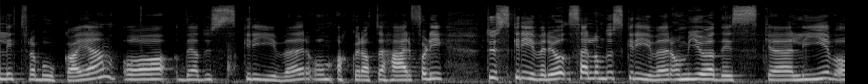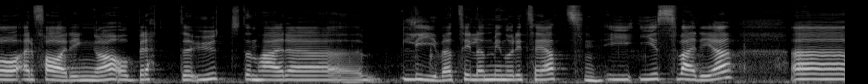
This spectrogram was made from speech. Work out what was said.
litt fra boka igjen, og det du skriver om akkurat det her. Fordi du skriver jo, selv om du skriver om jødisk eh, liv og erfaringer og bretter ut den her eh, livet til en minoritet i, i Sverige, eh,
